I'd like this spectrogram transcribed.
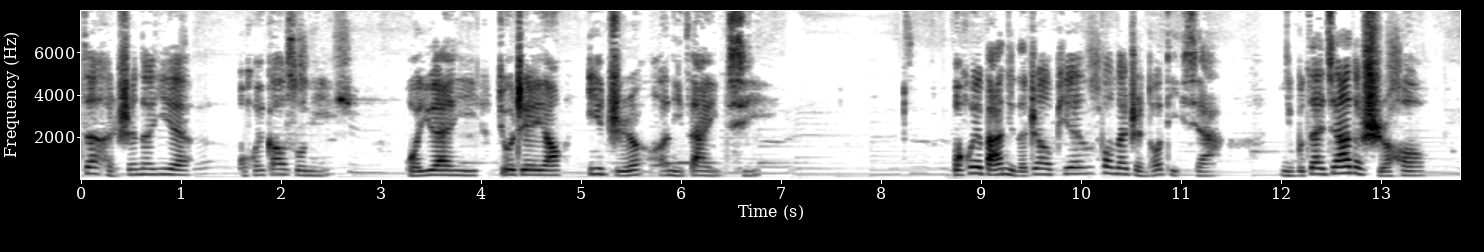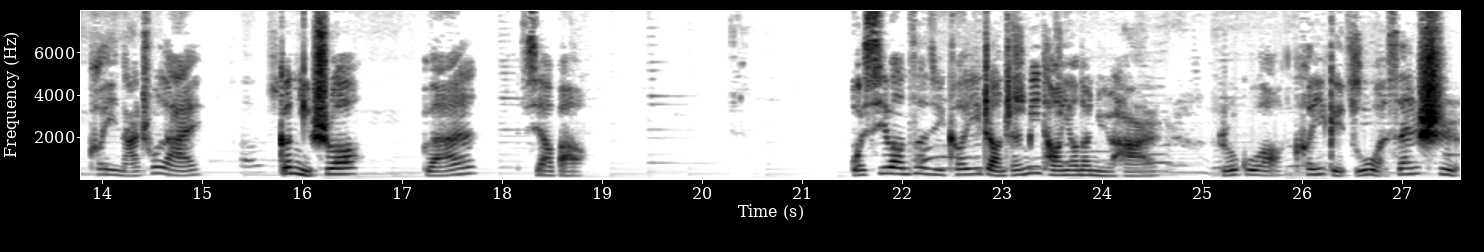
在很深的夜。我会告诉你，我愿意就这样一直和你在一起。我会把你的照片放在枕头底下，你不在家的时候可以拿出来，跟你说晚安，小宝。我希望自己可以长成蜜糖一样的女孩，如果可以给足我三世，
